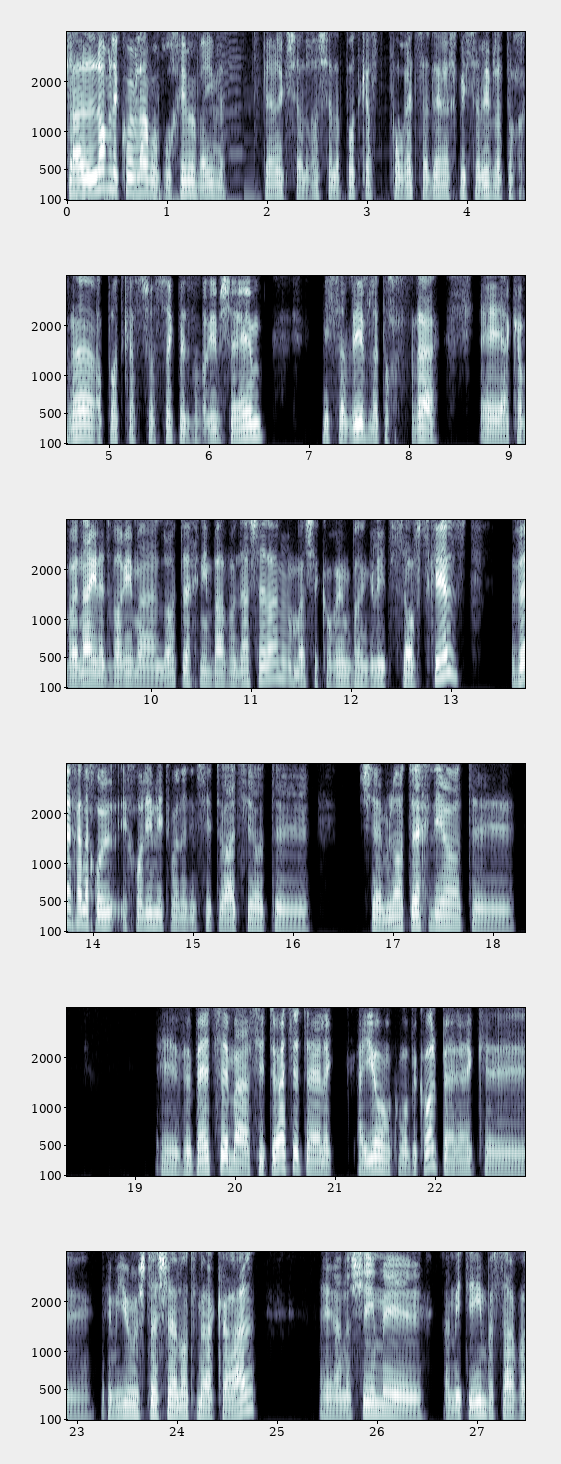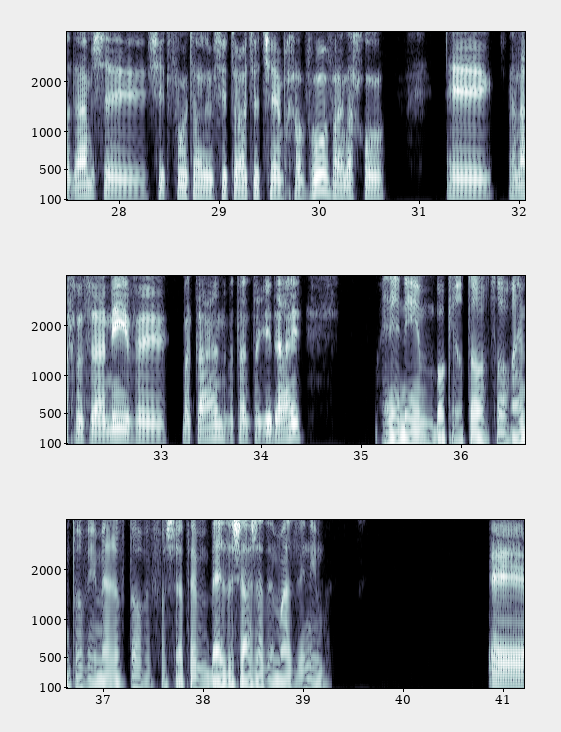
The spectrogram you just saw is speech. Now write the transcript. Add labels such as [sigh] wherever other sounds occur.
שלום לכולם וברוכים הבאים לפרק 3 של הפודקאסט פורץ הדרך מסביב לתוכנה, הפודקאסט שעוסק בדברים שהם מסביב לתוכנה. Uh, הכוונה היא לדברים הלא טכניים בעבודה שלנו, מה שקוראים באנגלית soft skills, ואיך אנחנו יכולים להתמודד עם סיטואציות uh, שהן לא טכניות, uh, uh, ובעצם הסיטואציות האלה היום, כמו בכל פרק, uh, הם יהיו שתי שאלות מהקהל. אה, אנשים אה, אמיתיים בשר ודם ששיתפו אותנו עם סיטואציות שהם חוו, ואנחנו, אה, אנחנו זה אני ומתן, מתן תגיד היי. מעניינים, בוקר טוב, צהריים טובים, ערב טוב, איפה שאתם, באיזה שעה שאתם מאזינים.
